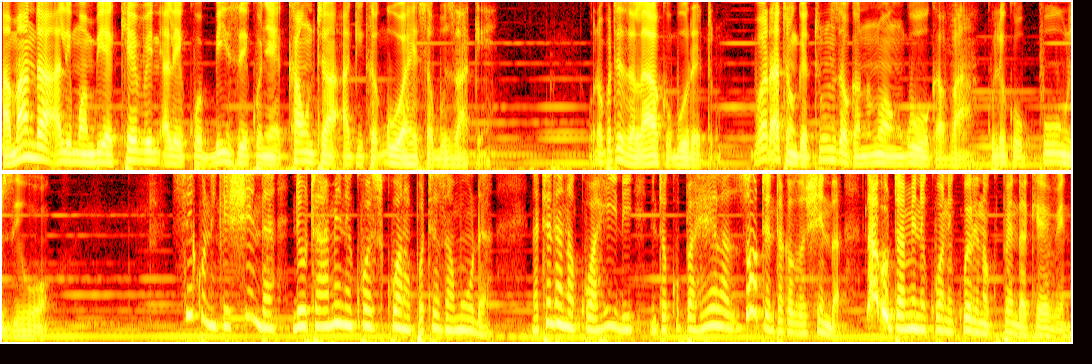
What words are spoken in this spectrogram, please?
Amanda alimwambia Kevin aliyekuwa bize kwenye kaunta akikagua hesabu zake. Unapoteza yako bure tu, bora hata ungetunza ukanunua nguo ukavaa kuliko upuuzi huo. Siku nikishinda ndio utaamini kuwa sikuwa napoteza muda, na tena na kuahidi nitakupa hela zote nitakazoshinda, labda utaamini kuwa ni kweli na kupenda Kevin.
